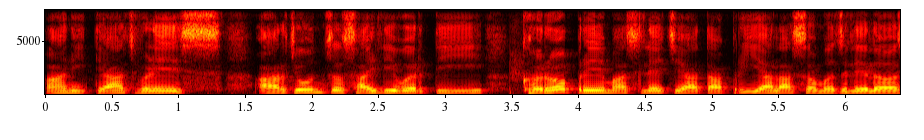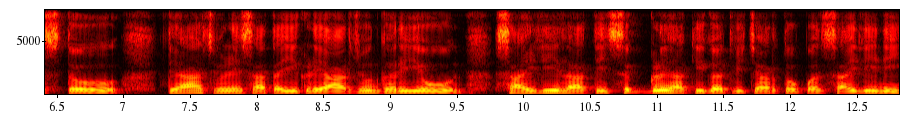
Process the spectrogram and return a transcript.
आणि त्याच वेळेस अर्जुनचं सायलीवरती खरं प्रेम असल्याचे आता प्रियाला समजलेलं असतं. त्याच वेळेस आता इकडे अर्जुन घरी येऊन सायलीला ते सगळे हकीकत विचारतो पण सायलीने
